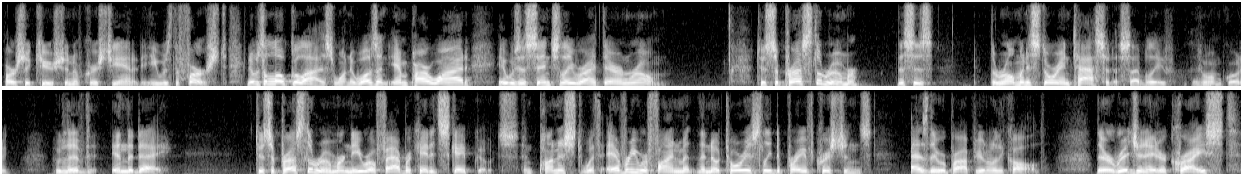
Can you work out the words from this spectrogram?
persecution of Christianity. He was the first. And it was a localized one, it wasn't empire wide, it was essentially right there in Rome. To suppress the rumor, this is the Roman historian Tacitus, I believe, who I'm quoting, who lived in the day. To suppress the rumor, Nero fabricated scapegoats and punished with every refinement the notoriously depraved Christians as they were popularly called. Their originator, Christ,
